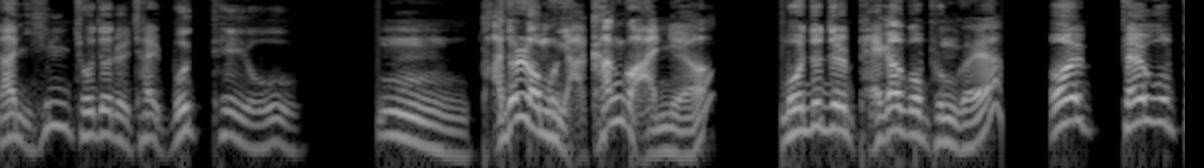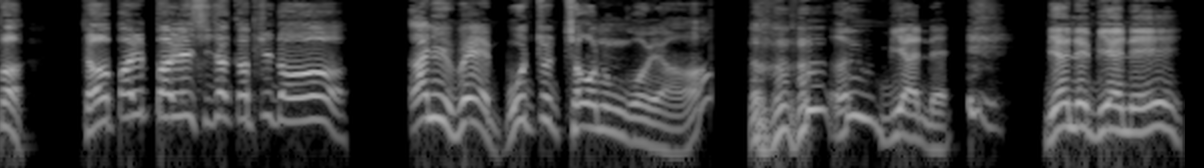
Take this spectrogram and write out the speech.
난 힘 조절을 잘 못해요. 음, 다들 너무 약한 거 아니야? 모두들 배가 고픈 거야? 어이, 배고파. 자, 빨리빨리 시작합시다. 아니, 왜 못 쫓아오는 거야? 아유, 미안해. 미안해, 미안해.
